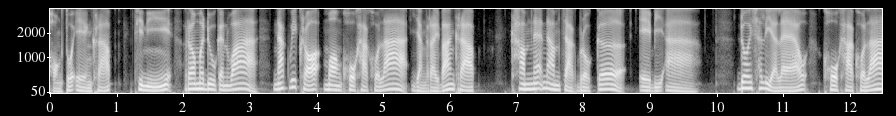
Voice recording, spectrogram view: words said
ของตัวเองครับ ทีนี้เรามาดูกันว่า นักวิเคราะห์มองโคคาโคล่าอย่างไรบ้างครับคำแนะนำจากโบรกเกอร์ ABR โดยเฉลี่ยแล้วโคคคาโคล่า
